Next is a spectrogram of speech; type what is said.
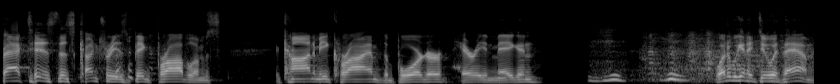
Fact is, this country has big problems economy, crime, the border, Harry and Meghan. what are we going to do with them?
